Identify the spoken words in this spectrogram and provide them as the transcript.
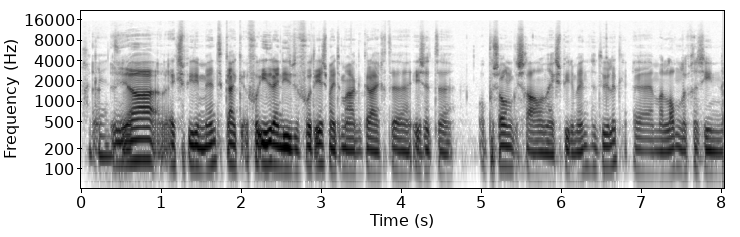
gekund? Uh, ja, experiment. Kijk, voor iedereen die er voor het eerst mee te maken krijgt, uh, is het op persoonlijke schaal een experiment natuurlijk. maar landelijk gezien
